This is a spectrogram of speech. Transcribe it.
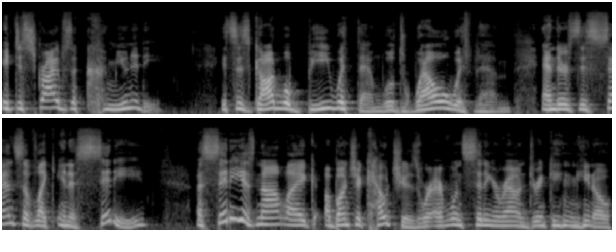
It describes a community. It says God will be with them, will dwell with them. And there's this sense of like in a city, a city is not like a bunch of couches where everyone's sitting around drinking, you know,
